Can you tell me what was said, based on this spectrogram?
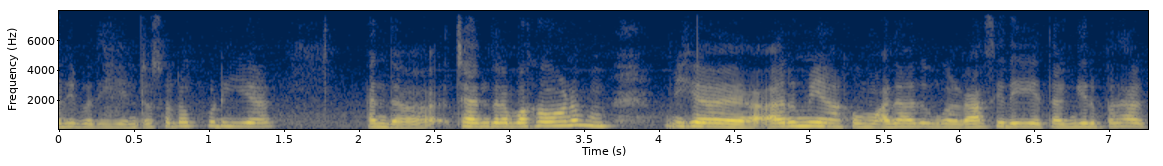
அதிபதி என்று சொல்லக்கூடிய அந்த சந்திர பகவானும் மிக அருமையாகவும் அதாவது உங்கள் ராசியிலேயே தங்கியிருப்பதால்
